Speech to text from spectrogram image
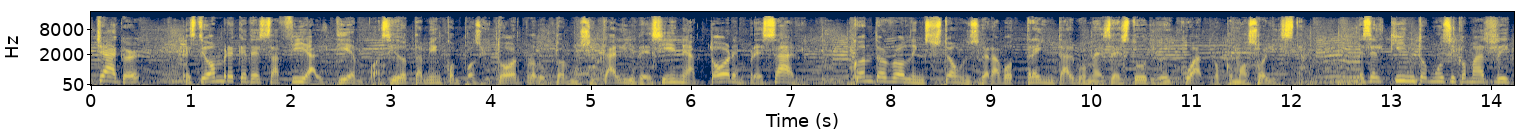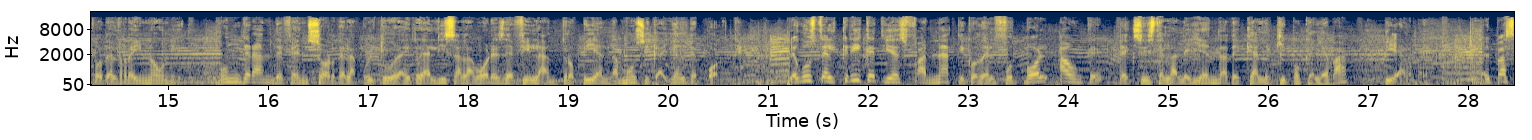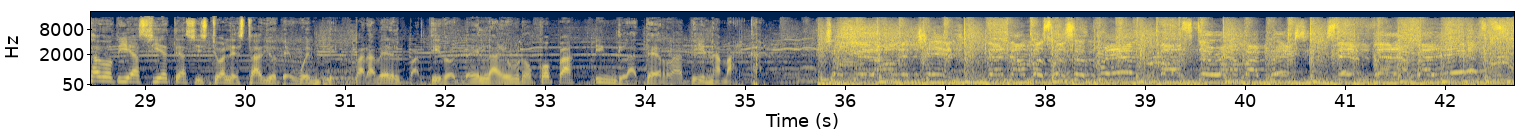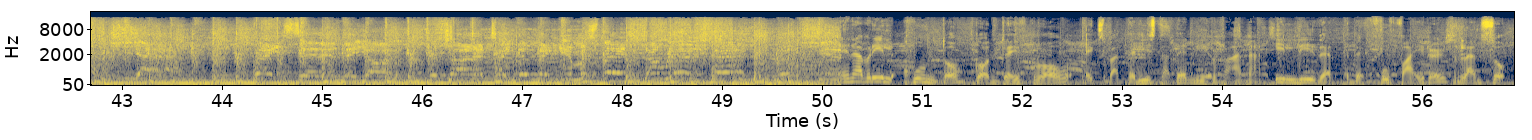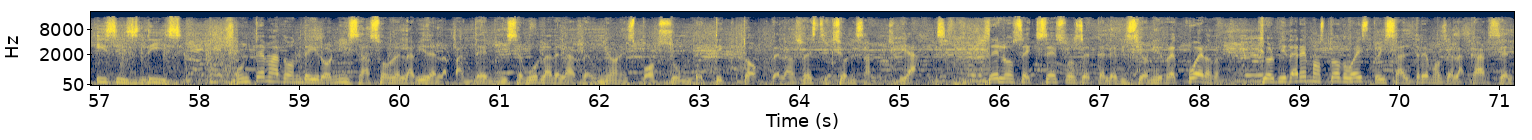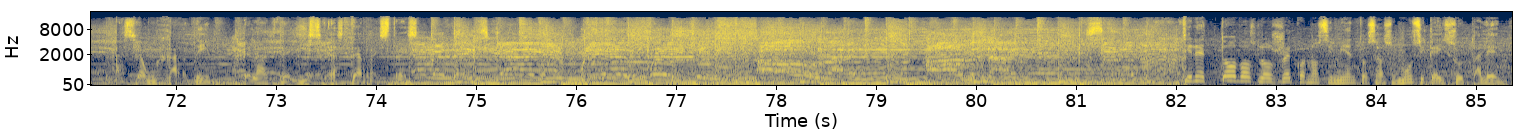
Jagger, este hombre que desafía al tiempo, ha sido también compositor, productor musical y de cine, actor, empresario. Con The Rolling Stones grabó 30 álbumes de estudio y 4 como solista. Es el quinto músico más rico del Reino Unido, un gran defensor de la cultura y realiza labores de filantropía en la música y el deporte. Le gusta el cricket y es fanático del fútbol, aunque existe la leyenda de que al equipo que le va, pierde. El pasado día 7 asistió al estadio de Wembley para ver el partido de la Eurocopa Inglaterra-Dinamarca. En abril, junto con Dave Grohl, ex baterista de Nirvana y líder de Foo Fighters, lanzó Easy's Sleazy, un tema donde ironiza sobre la vida en la pandemia y se burla de las reuniones por Zoom, de TikTok, de las restricciones a los viajes, de los excesos de televisión y recuerda que olvidaremos todo esto y saldremos de la cárcel hacia un jardín de las delicias terrestres. Tiene todos los reconocimientos a su música y su talento.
